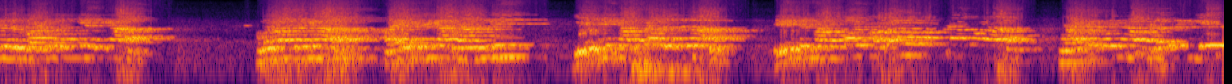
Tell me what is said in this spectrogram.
మేనిఫెస్టో భగవద్గీతగా పురాణంగా బయటగా నమ్మి ఎన్ని కష్టాలు వచ్చినా ఎన్ని సంవత్సరాలు కరోనా వచ్చినా కూడా లేకపోయినా ప్రజలకు ఏం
